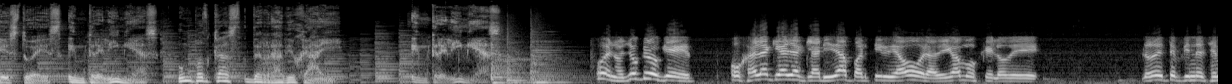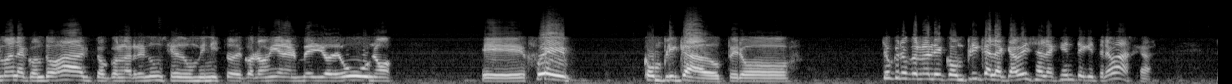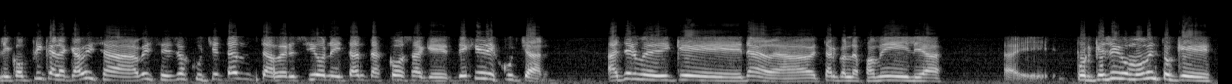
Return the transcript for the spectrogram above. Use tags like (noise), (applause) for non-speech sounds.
Esto es Entre líneas, un podcast de Radio High. Entre líneas. Bueno, yo creo que ojalá que haya claridad a partir de ahora. Digamos que lo de lo de este fin de semana con dos actos, con la renuncia de un ministro de Economía en el medio de uno, eh, fue complicado, pero yo creo que no le complica la cabeza a la gente que trabaja. Le complica la cabeza, a veces yo escuché tantas versiones y tantas cosas que dejé de escuchar. Ayer me dediqué, nada, a estar con la familia, porque llega un momento que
